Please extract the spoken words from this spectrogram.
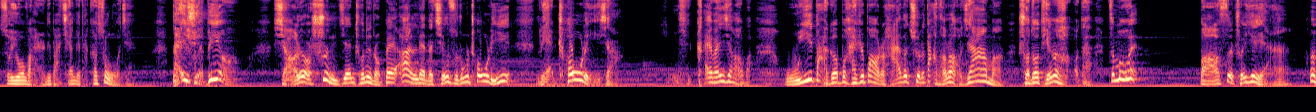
所以我晚上得把钱给大哥送过去。白血病，小六瞬间从那种被暗恋的情愫中抽离，脸抽了一下。开玩笑吧，五一大哥不还是抱着孩子去了大嫂老家吗？说都挺好的，怎么会？宝四垂下眼，哼，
